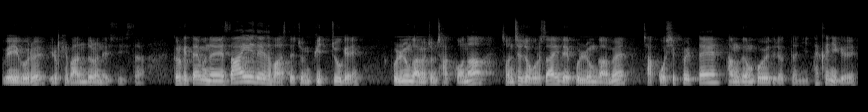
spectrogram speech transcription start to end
웨이브를 이렇게 만들어낼 수 있어요. 그렇기 때문에 사이드에서 봤을 때 좀 귀 쪽에 볼륨감을 좀 잡거나 전체적으로 사이드의 볼륨감을 잡고 싶을 때 방금 보여드렸던 이 테크닉을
